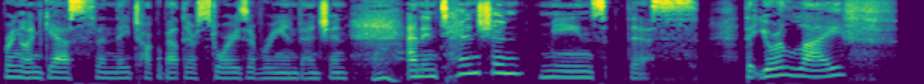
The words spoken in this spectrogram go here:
bring on guests, and they talk about their stories of reinvention. And intention means this: that your life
